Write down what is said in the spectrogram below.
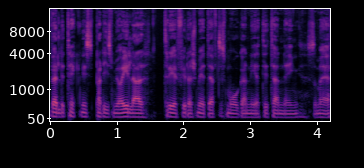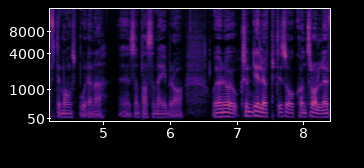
väldigt tekniskt parti som jag gillar. 3-4 km efter Smågan ner till Tänning som är efter Mångsbodarna eh, som passar mig bra. Och jag har också delat upp det så, kontroller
